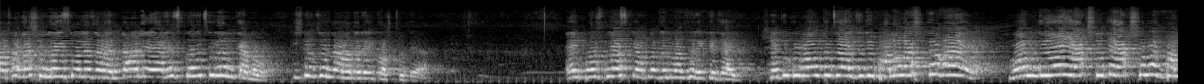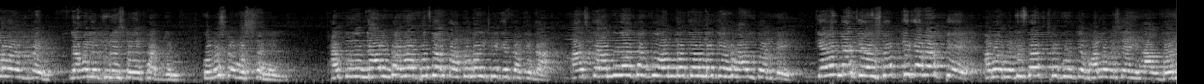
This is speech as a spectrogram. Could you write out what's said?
কথা না শুনেই চলে যাবেন। তাহলে অ্যারেস্ট করেছিলেন কেন? কিসের জন্য আমাদের এই কষ্ট দেয়া? এই প্রশ্ন আজকে আপনাদের মাঝে রেখে যাই। সেটুকু বলতে চাই, যদি ভালোবাসতে হয়, মন দিয়েই একশোতে একশো ভাগ ভালোবাসবেন নাহলে দূরে সরে থাকবেন। কোনো সমস্যা নেই। ঠাকুরের নাম ধর্ম প্রচার কখনোই থেকে থাকে না থাকব অন্য কেউ না কেউ হাল করবে কেউ না কেউ সত্যিকার অর্থে আমার অভিশাপ ঠাকুরকে ভালোবাসে এই হাল ধরবেই ধরবে ঠাকুরের নামে হরি বল, হরি বল। বিশ্বাস করি সত্য কথা মায়েদের বলব আপনারা এগিয়ে আসুন আজকে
